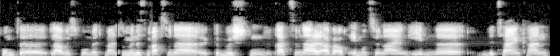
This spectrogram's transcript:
Punkte, glaube ich, womit man zumindest mal auf so einer gemischten, rational, aber auch emotionalen Ebene mitteilen kann,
